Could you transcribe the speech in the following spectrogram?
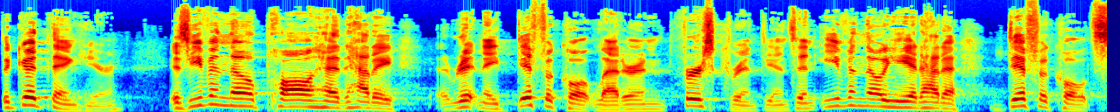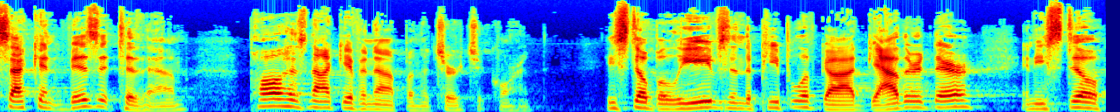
The good thing here is even though Paul had had a written a difficult letter in 1 Corinthians, and even though he had had a difficult second visit to them, Paul has not given up on the church at Corinth. He still believes in the people of God gathered there, and he still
